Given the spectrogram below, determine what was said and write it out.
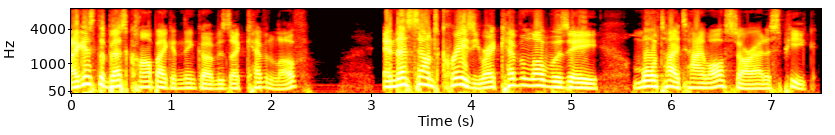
I guess the best comp I can think of is like Kevin Love. And that sounds crazy, right? Kevin Love was a multi time All Star at his peak.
